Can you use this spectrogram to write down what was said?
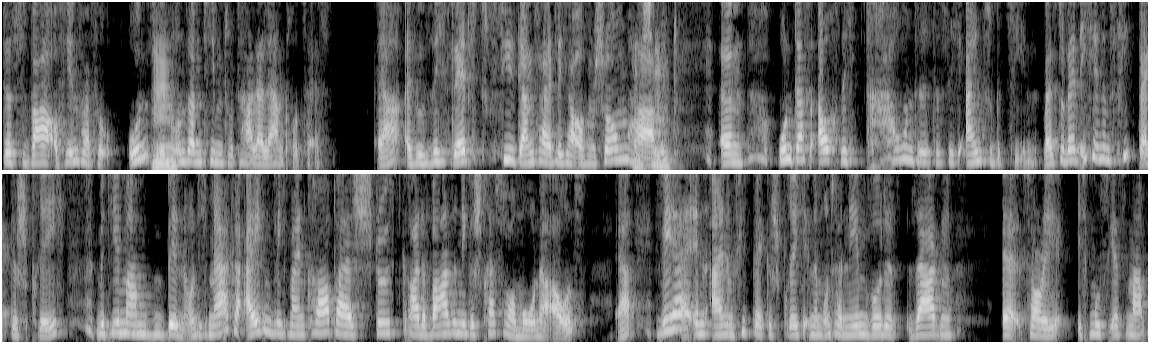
Das war auf jeden Fall für uns mhm. in unserem Team ein totaler Lernprozess. Ja, also sich selbst viel ganzheitlicher auf dem Schirm Absolut. Ähm, und das auch sich trauen, das sich einzubeziehen. Weißt du, wenn ich in einem Feedback-Gespräch mit jemandem bin und ich merke eigentlich, mein Körper stößt gerade wahnsinnige Stresshormone aus, ja, wer in einem Feedback-Gespräch in einem Unternehmen würde sagen, äh, sorry, ich muss jetzt mal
